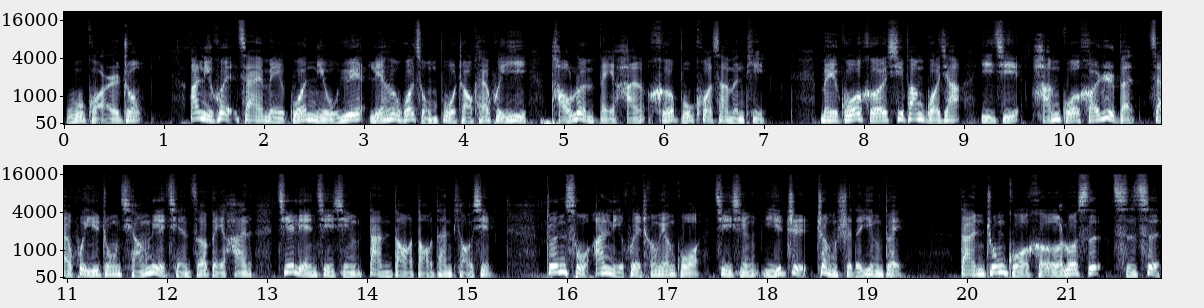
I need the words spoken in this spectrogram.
无果而终。安理会在美国纽约联合国总部召开会议，讨论北韩核不扩散问题。美国和西方国家以及韩国和日本在会议中强烈谴责北韩接连进行弹道导弹挑衅，敦促安理会成员国进行一致正式的应对。但中国和俄罗斯此次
